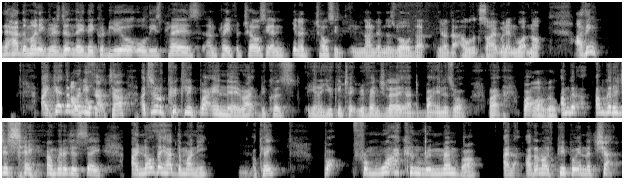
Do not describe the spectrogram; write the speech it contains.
they had the money, Chris, didn't they? They could lure all these players and play for Chelsea, and you know Chelsea in London as well. That you know that whole excitement and whatnot. I think I get the I'll money factor. I just want to quickly butt in there, right? Because you know you can take revenge later to butt in as well, right? But Oh, I'm gonna I'm gonna just say I'm gonna just say I know they had the money, Mm. okay, but from what I can remember, and I don't know if people in the chat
